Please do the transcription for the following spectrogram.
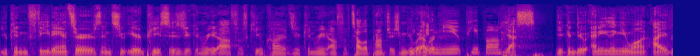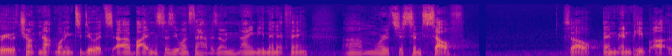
you can feed answers into earpieces. You can read off of cue cards. You can read off of teleprompters. You can do You whatever. can mute people. Yes, you can do anything you want. I agree with Trump not wanting to do it. Uh, Biden says he wants to have his own 90 minute thing um, where it's just himself. So, and, and people, uh,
